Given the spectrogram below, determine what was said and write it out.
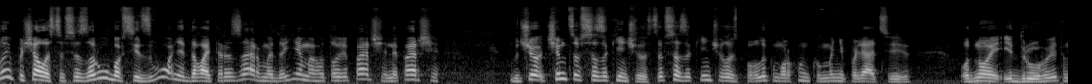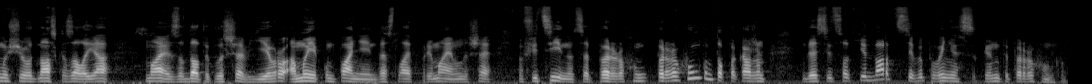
Ну і почалося все заруба, всі дзвонять, давайте резерв, ми даємо, ми готові перші, не перші. Чим це все закінчилось? Це все закінчилось по великому рахунку маніпуляцією одної і другої, тому що одна сказала, я маю задаток лише в євро, а ми, як компанія InvestLife, приймаємо лише офіційно це перерахун- перерахунком, тобто кажемо 10% від вартості, ви повинні скинути перерахунком.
